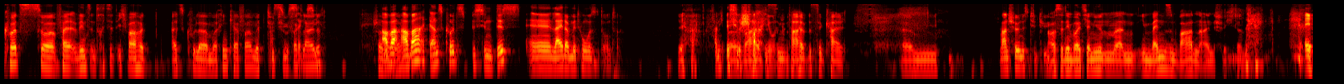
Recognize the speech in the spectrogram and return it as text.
kurz zur, wen es interessiert, ich war heute als cooler Marienkäfer mit sexy? verkleidet. Schon, Aber, oder? aber ganz kurz, bisschen Diss, äh, leider mit Hose drunter. Ja, Fand ich ein äh, bisschen war, schwach, halt bisschen, war halt ein bisschen kalt. Ähm, War ein schönes Tütü. außerdem wollte ich ja niemanden an immensen Waden einschüchtern. Ey,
